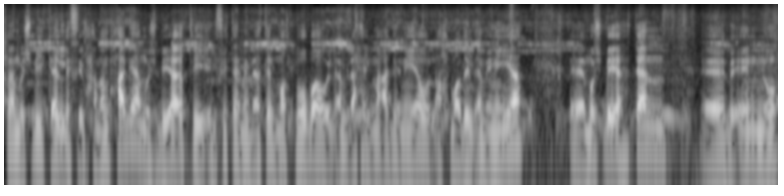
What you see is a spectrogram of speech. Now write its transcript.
فمش بيكلف الحمام حاجة مش بيعطي الفيتامينات المطلوبة والأملاح المعدنية والأحماض الأمينية. آه، مش بيهتم آه، بإنه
